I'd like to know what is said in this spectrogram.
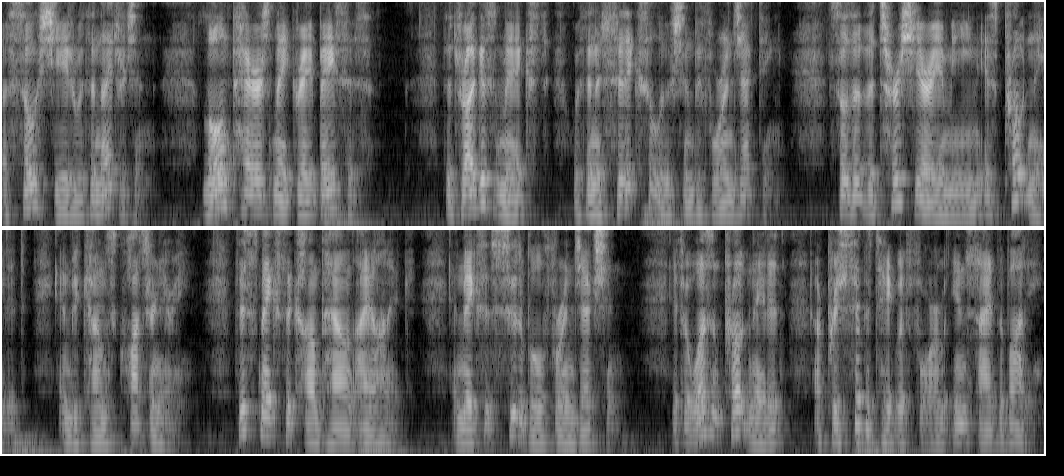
associated with the nitrogen. Lone pairs make great bases. The drug is mixed with an acidic solution before injecting, so that the tertiary amine is protonated and becomes quaternary. This makes the compound ionic and makes it suitable for injection. If it wasn't protonated, a precipitate would form inside the body.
